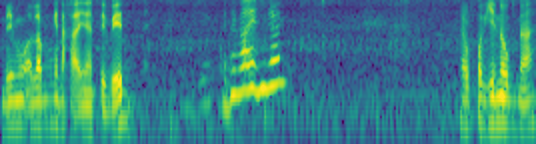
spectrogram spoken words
Hindi mo alam kinakain yan tibid? Kinakain yan. Kapag hinog na,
